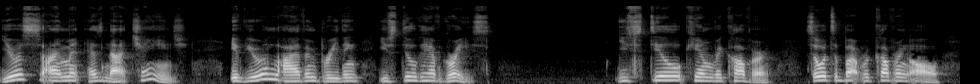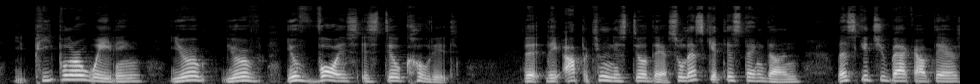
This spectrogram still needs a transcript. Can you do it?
Your assignment has not changed. If you're alive and breathing, you still have grace. You still can recover. So it's about recovering all. People are waiting. Your your your voice is still coded. The the opportunity is still there. So let's get this thing done. Let's get you back out there.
